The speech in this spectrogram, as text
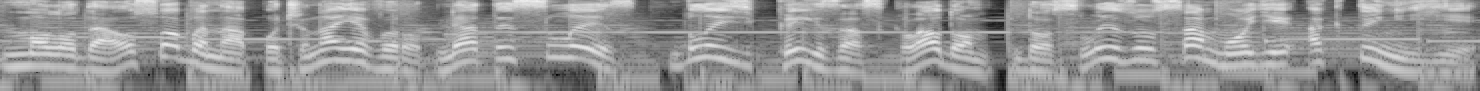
молода особина починає виробляти слиз, близький за складом до слизу самої актинії,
